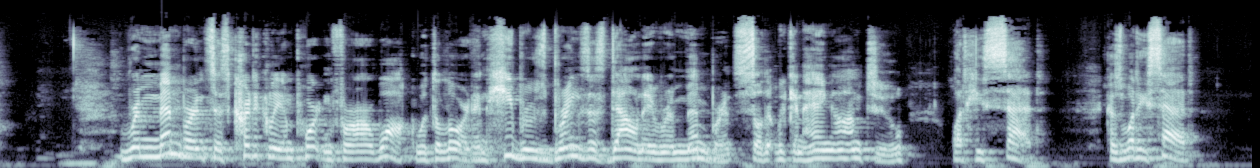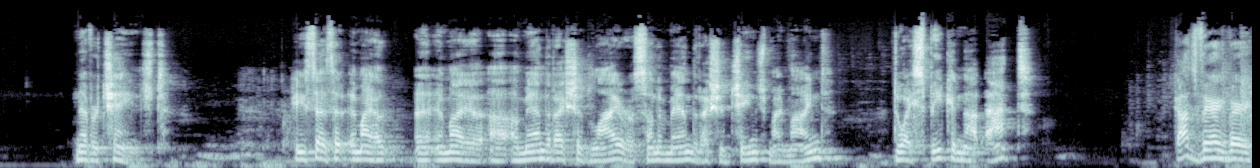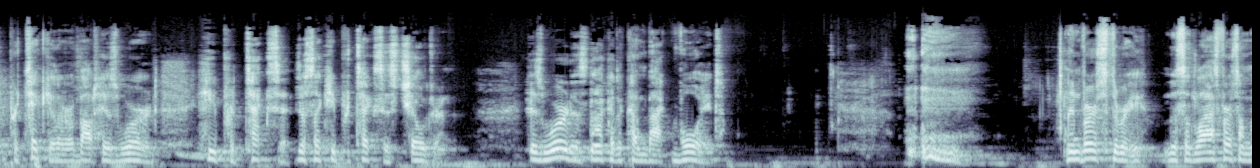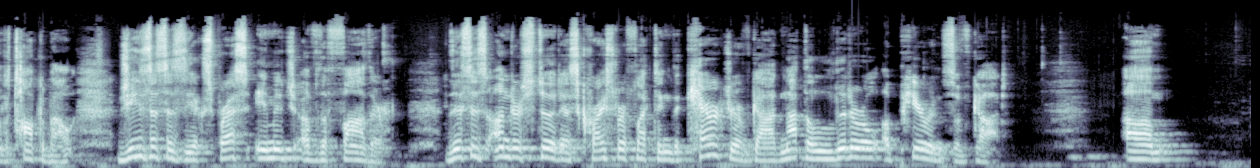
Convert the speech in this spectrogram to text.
Remembrance is critically important for our walk with the Lord, and Hebrews brings us down a remembrance so that we can hang on to what he said. Because what he said never changed. He says, Am I, a, am I a, a man that I should lie or a son of man that I should change my mind? Do I speak and not act? God's very, very particular about His word. He protects it, just like He protects His children. His word is not going to come back void. In verse 3, this is the last verse I'm going to talk about. Jesus is the express image of the Father. This is understood as Christ reflecting the character of God, not the literal appearance of God. Um,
